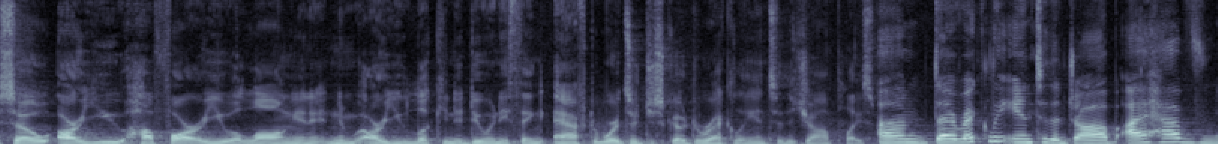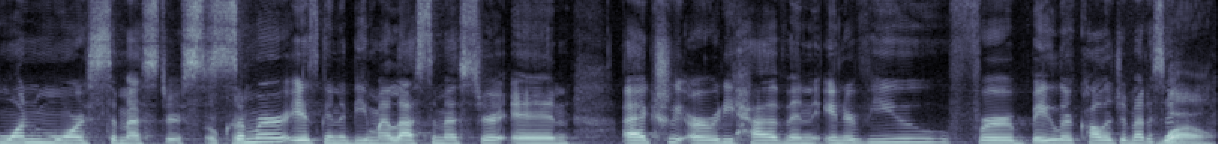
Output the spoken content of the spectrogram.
So, are you? How far are you along in it? And are you looking to do anything afterwards, or just go directly into the job placement? Um, directly into the job. I have one more semester. Okay. Summer is going to be my last semester, and I actually already have an interview for Baylor College of Medicine. Wow.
